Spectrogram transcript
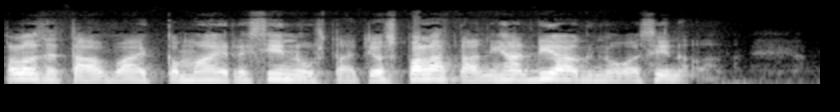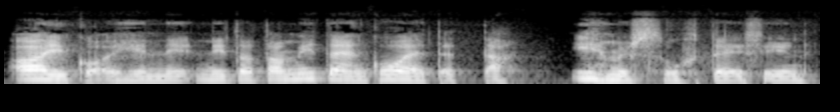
Aloitetaan vaikka Maire sinusta, että jos palataan ihan diagnoosin aikoihin, niin, niin tota, miten koet, että ihmissuhteisiin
